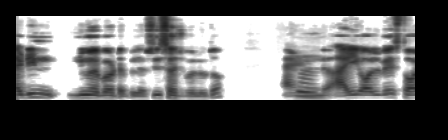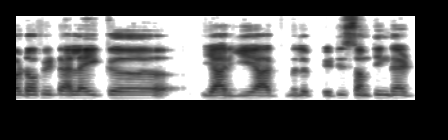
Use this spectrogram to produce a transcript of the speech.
I didn't knew about epilepsy सच बोलूँ तो and I always thought of it like uh, यार ये मतलब it is something that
